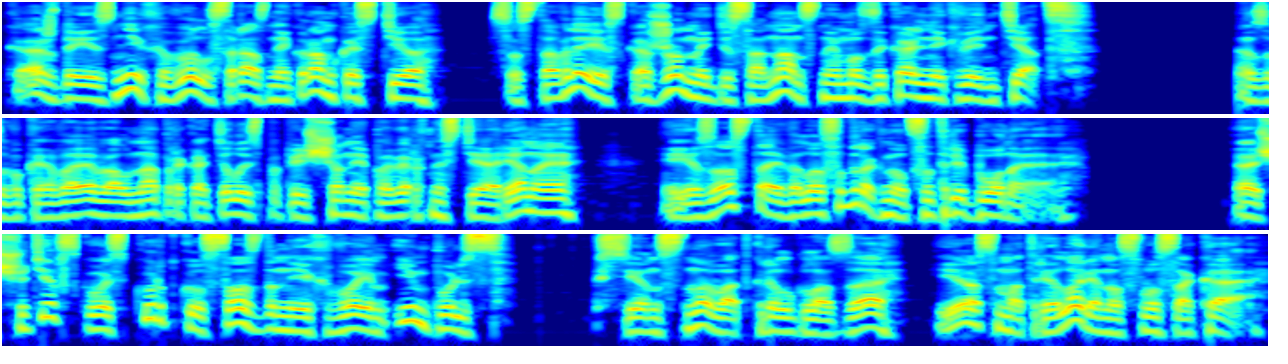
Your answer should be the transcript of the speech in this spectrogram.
Каждый из них выл с разной громкостью, составляя искаженный диссонансный музыкальный квинтет. Звуковая волна прокатилась по песчаной поверхности арены и заставила содрогнуться трибуны. Ощутив сквозь куртку созданный их воем импульс, Ксен снова открыл глаза и осмотрел арену свысока.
